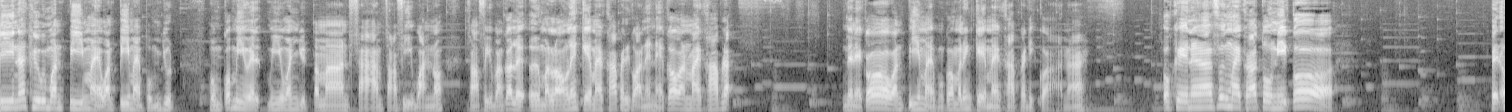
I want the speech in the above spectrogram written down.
ดีนะคือวันปีใหม่วันปีใหม่ผมหยุด ผมก็มีเวมีวันหยุดประมาณสามสามสี่วันเนาะสามสี่วันก็เลยเออมาลองเล่นเกม Minecraft กันดีกว่าไหนๆก็วัน Minecraft แล้วไหนๆก็วันปีใหม่ผมก็มาเล่นเกม Minecraft กันดีกว่านะ โอเคนะฮะซึ่ง Minecraft ตัวนี้ก็เป็นเอ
